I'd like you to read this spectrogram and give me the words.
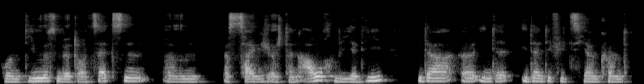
und die müssen wir dort setzen. Ähm, das zeige ich euch dann auch, wie ihr die wieder äh, identifizieren könnt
